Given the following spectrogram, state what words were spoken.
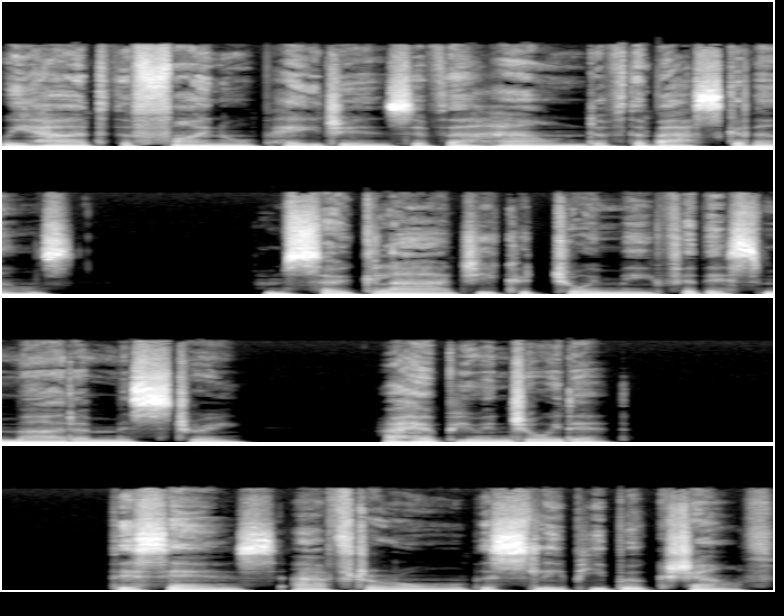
we heard the final pages of The Hound of the Baskervilles. I'm so glad you could join me for this murder mystery. I hope you enjoyed it. This is, after all, the Sleepy Bookshelf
